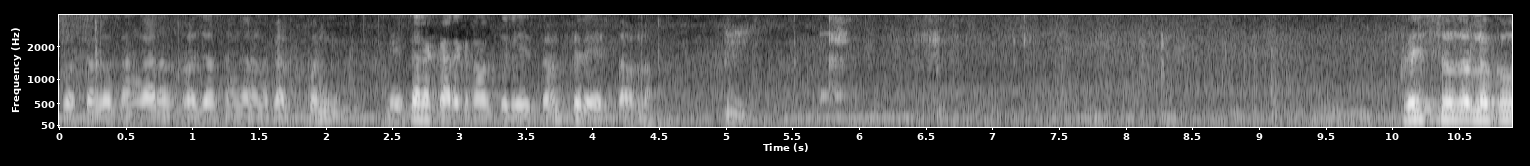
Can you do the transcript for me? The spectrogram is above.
స్వచ్ఛంద సంఘాలను ప్రజా సంఘాలను కలుపుకొని నిరసన కార్యక్రమాలు తెలియజేస్తామని తెలియజేస్తా ఉన్నాం. ప్రెస్ సోదరులకు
